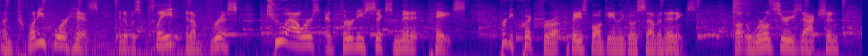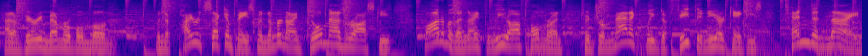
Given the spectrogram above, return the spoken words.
on 24 hits, and it was played in a brisk 2 hours and 36 minute pace. Pretty quick for a baseball game that goes seven innings. But the World Series action had a very memorable moment when the Pirates' second baseman, number nine, Bill Mazeroski, bottom of the ninth leadoff home run to dramatically defeat the New York Yankees 10 to 9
